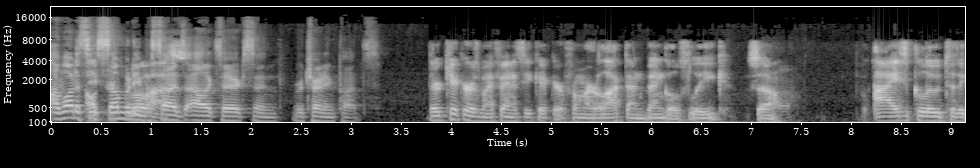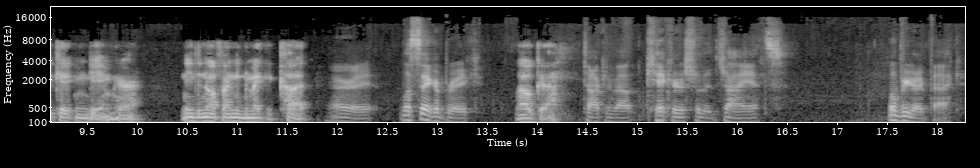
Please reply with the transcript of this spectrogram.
I want to see somebody Rojas. besides Alex Erickson returning punts. Their kicker is my fantasy kicker from our Locked On Bengals league. So Oh. eyes glued to the kicking game here. Need to know if I need to make a cut. All right, let's take a break. Okay. Talking about kickers for the Giants. We'll be right back.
